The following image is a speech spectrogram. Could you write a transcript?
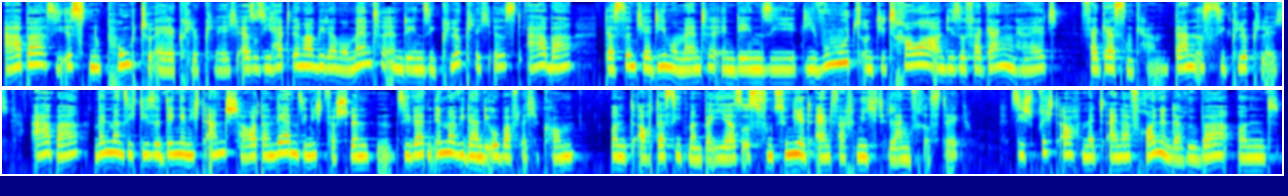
aber sie ist nur punktuell glücklich. Also sie hat immer wieder Momente, in denen sie glücklich ist, aber das sind ja die Momente, in denen sie die Wut und die Trauer und diese Vergangenheit vergessen kann. Dann ist sie glücklich. Aber wenn man sich diese Dinge nicht anschaut, dann werden sie nicht verschwinden. Sie werden immer wieder an die Oberfläche kommen. Und auch das sieht man bei ihr. Also es funktioniert einfach nicht langfristig. Sie spricht auch mit einer Freundin darüber und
